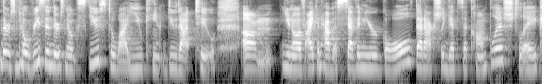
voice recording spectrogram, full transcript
there's no reason, there's no excuse to why you can't do that too. Um, you know, if I can have a seven year goal that actually gets accomplished, like,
